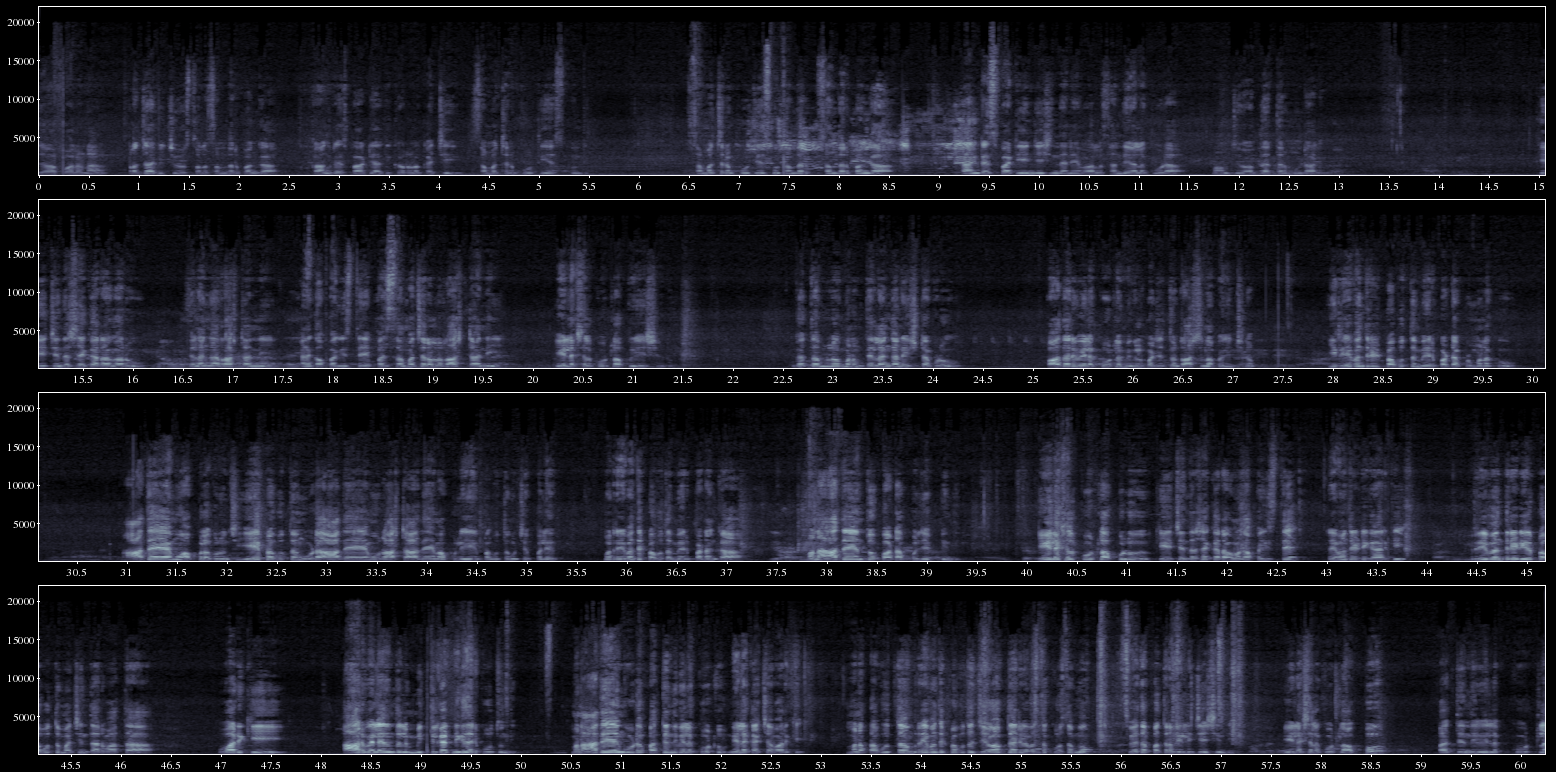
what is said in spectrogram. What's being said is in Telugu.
ప్రజాపాలన ప్రజా విచ్యోత్సవాల సందర్భంగా కాంగ్రెస్ పార్టీ అధికారంలోకి వచ్చి సంవత్సరం పూర్తి చేసుకుంది. సంవత్సరం పూర్తి చేసుకున్న సందర్భ సందర్భంగా కాంగ్రెస్ పార్టీ ఏం చేసిందనే వాళ్ళ సందేహాలకు కూడా మనం జవాబుదారితనం ఉండాలి. కె. చంద్రశేఖరరావు గారు తెలంగాణ రాష్ట్రాన్ని ఆయనకు అప్పగిస్తే పది సంవత్సరాల రాష్ట్రాన్ని ఏడు లక్షల కోట్లు అప్పు చేసిండు. గతంలో మనం తెలంగాణ ఇచ్చినప్పుడు పదహారు వేల కోట్ల మిగులు బడ్జెట్తో రాష్ట్రాన్ని అప్పగించినాం. ఈ రేవంత్ రెడ్డి ప్రభుత్వం ఏర్పడ్డప్పుడు మనకు ఆదాయము అప్పుల గురించి. ఏ ప్రభుత్వం కూడా ఆదాయము రాష్ట్ర ఆదాయం అప్పులు ఏ ప్రభుత్వం చెప్పలేదు. మన రేవంత్ ప్రభుత్వం ఏర్పడాక మన ఆదాయంతో పాటు అప్పులు చెప్పింది. ఏడు లక్షల కోట్ల అప్పులు కె చంద్రశేఖరరావు మనకు అప్పగిస్తే రేవంత్ రెడ్డి గారికి రేవంత్ రెడ్డి గారి ప్రభుత్వం వచ్చిన తర్వాత వారికి ఆరు వేల ఐదు వందల మిత్తులు కట్టినకి సరిపోతుంది. మన ఆదాయం కూడా పద్దెనిమిది వేల కోట్లు నెలకు వచ్చేవారికి మన ప్రభుత్వం రేవంత్ ప్రభుత్వం జవాబుదారీ వ్యవస్థ కోసము శ్వేతపత్రం రిలీజ్ చేసింది. ఏడు లక్షల కోట్ల అప్పు పద్దెనిమిది వేల కోట్ల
